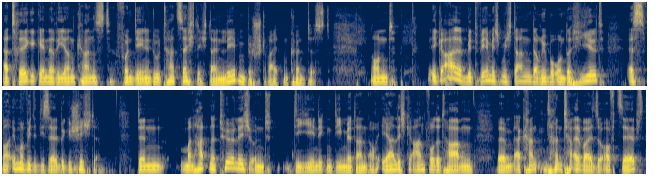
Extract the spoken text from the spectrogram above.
Erträge generieren kannst, von denen du tatsächlich dein Leben bestreiten könntest. Und egal mit wem ich mich dann darüber unterhielt, es war immer wieder dieselbe Geschichte. Denn man hat natürlich, und diejenigen, die mir dann auch ehrlich geantwortet haben, ähm, erkannten dann teilweise oft selbst,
